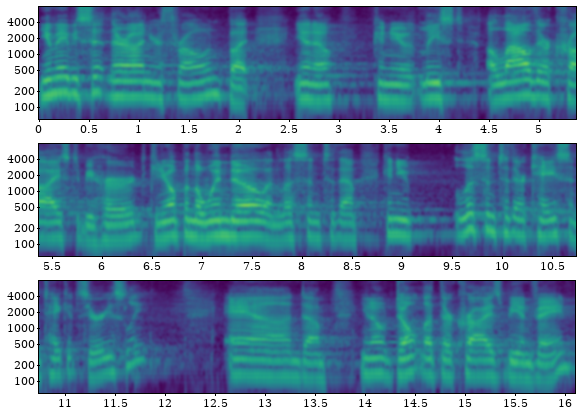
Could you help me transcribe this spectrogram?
You may be sitting there on your throne, but, you know, can you at least allow their cries to be heard? Can you open the window and listen to them? Can you listen to their case and take it seriously? And um, you know, don't let their cries be in vain.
